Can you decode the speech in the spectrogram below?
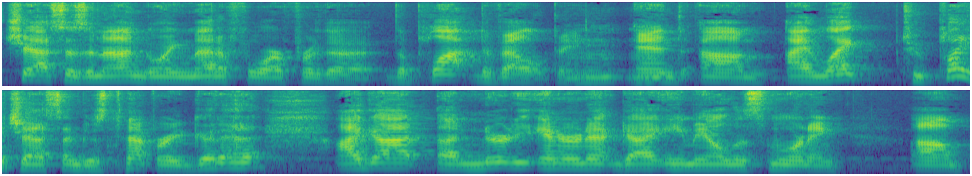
chess is an ongoing metaphor for the, the plot developing. Mm-hmm, And um, I like to play chess, I'm just not very good at it. I got a nerdy internet guy email this morning. Um,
